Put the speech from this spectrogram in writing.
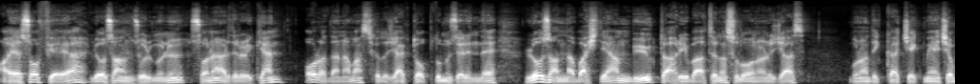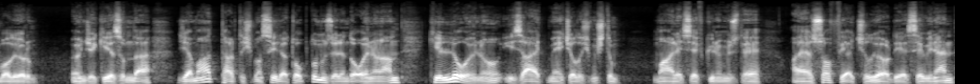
Ayasofya'ya Lozan zulmünü sona erdirirken orada namaz kılacak toplum üzerinde Lozan'la başlayan büyük tahribatı nasıl onaracağız? Buna dikkat çekmeye çabalıyorum. Önceki yazımda cemaat tartışmasıyla toplum üzerinde oynanan kirli oyunu izah etmeye çalışmıştım. Maalesef günümüzde Ayasofya açılıyor diye sevinen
